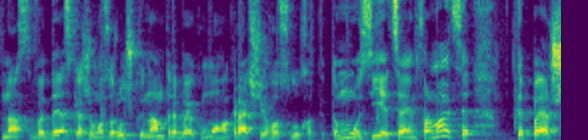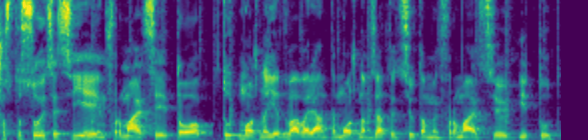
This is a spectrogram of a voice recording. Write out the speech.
нас веде, скажімо, за ручку, і нам треба якомога краще його слухати. Тому ось є ця інформація. Тепер, що стосується цієї цієї інформації, то тут можна є два варіанти. Можна взяти цю там інформацію і тут,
